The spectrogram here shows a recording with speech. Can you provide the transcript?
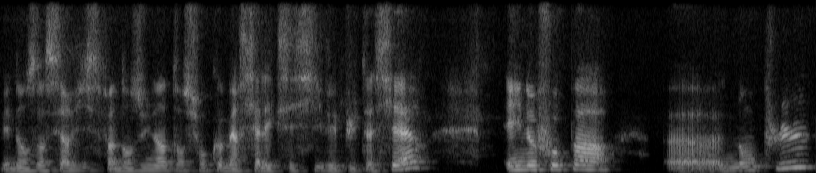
mais, dans un service, enfin, dans une intention commerciale excessive et putassière, et il ne faut pas euh, non plus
